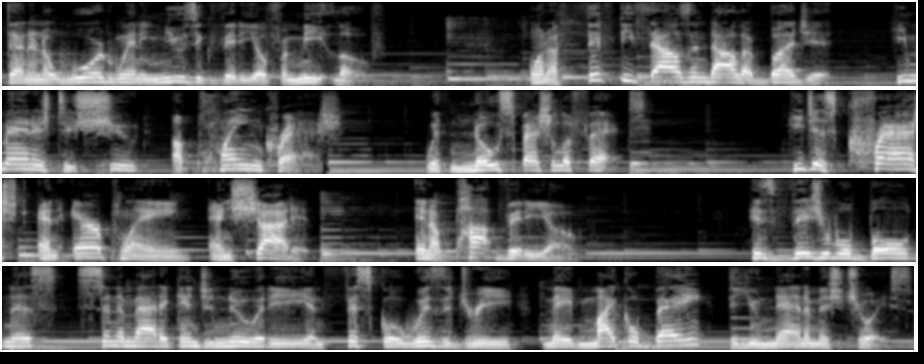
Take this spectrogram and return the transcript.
done an award winning music video for Meatloaf. On a $50,000 budget, he managed to shoot a plane crash with no special effects. He just crashed an airplane and shot it in a pop video. His visual boldness, cinematic ingenuity, and fiscal wizardry made Michael Bay the unanimous choice.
